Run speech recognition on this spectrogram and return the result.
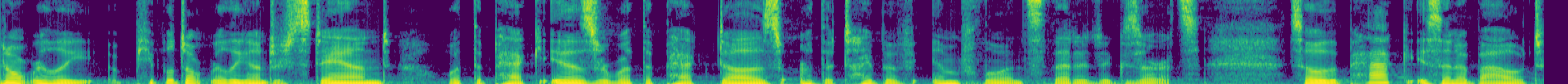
don't really people don't really understand what the PAC is or what the PAC does or the type of influence that it exerts. So the PAC isn't about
